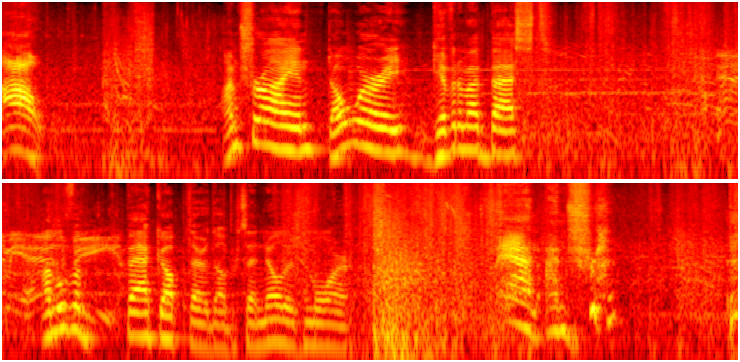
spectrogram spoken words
Ow! I'm trying. Don't worry. I'm Giving it my best. I'm moving back up there though because I know there's more. Man, I'm trying.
